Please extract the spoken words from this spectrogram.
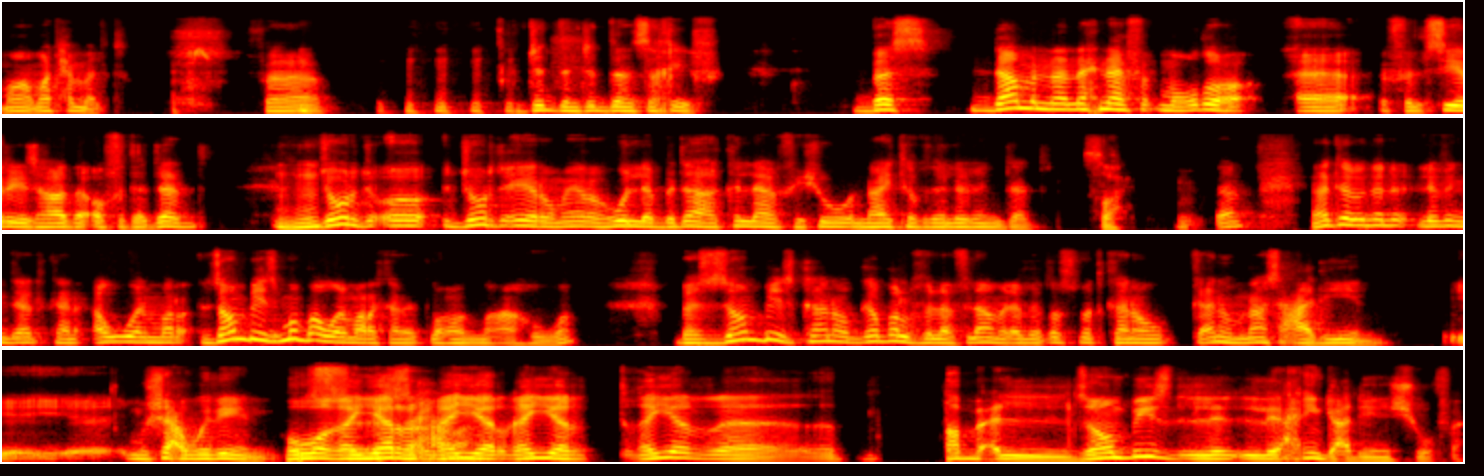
ما ما تحملت. ف جدا جدا سخيف. بس دام إن نحن في موضوع آه، في ال series هذا of the Dead. جورج أو- جورج أي روميرو هو اللي بداها كلها في شو Night of the Living Dead صح. Night of the Living Dead كان أول مرة zombies مو بأول مرة كانوا يطلعون معاه هو بس zombies كانوا قبل في الأفلام الابيض والاسود كانوا كأنهم ناس عاديين مشعوذين. هو غير سحرة. غير غير غير آه، طبع ال zombies اللي الحين قاعدين نشوفه.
